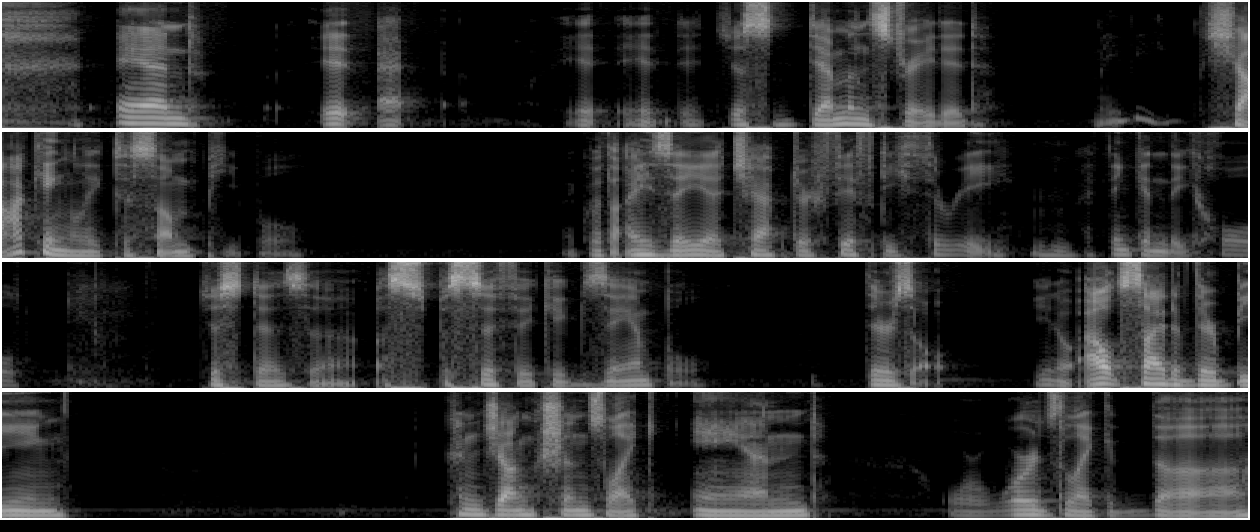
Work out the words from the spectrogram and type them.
and it, uh, it it it just demonstrated maybe shockingly to some people like with Isaiah chapter 53. Mm-hmm. I think in the whole just as a, a specific example there's you know, outside of there being conjunctions like and or words like the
